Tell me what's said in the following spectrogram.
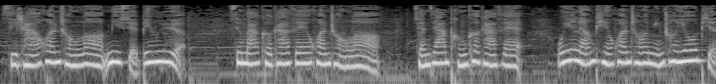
喜茶换成了蜜雪冰玉，星巴克咖啡换成了全家朋克咖啡，无印良品换成了名创优品，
